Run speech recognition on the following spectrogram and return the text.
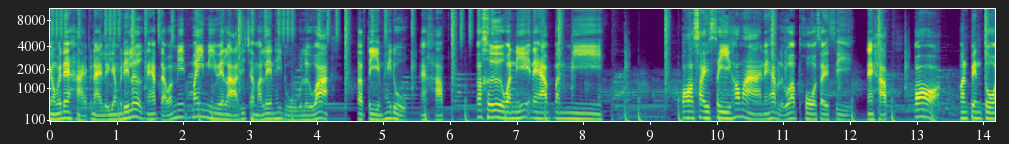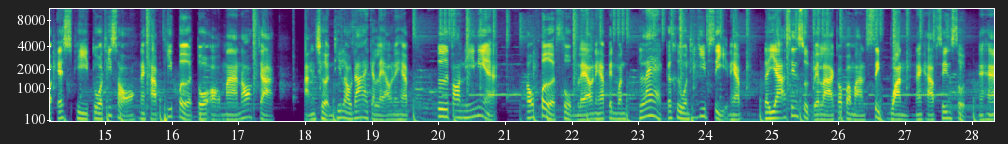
ยังไม่ได้หายไปไหนหรือยังไม่ได้เลิกนะครับ แต่ว่าไม่ไม่มีเวลาที่จะมาเล่นให้ดูหรือว่าสตรีมให้ดูนะครับ ก็คือวันนี้นะครับมันมีปอไซซีเข้ามานะครับ หรือว่าโพไซซีนะครับ ก็มันเป็นตัว SP ตัวที่2นะครับที่เปิดตัวออกมานอกจากถังเฉินที่เราได้กันแล้วนะครับ คือตอนนี้เนี่ยเขาเปิดสุ่มแล้วนะครับ เป็นวันแรกก็คือวันที่ 24 นะครับ ระยะสิ้นสุดเวลาก็ประมาณ 10 วันนะครับ สิ้นสุดนะฮะ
